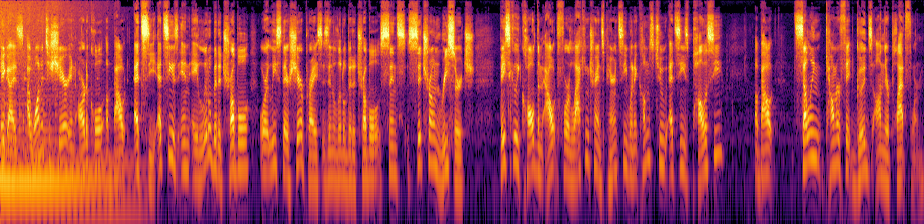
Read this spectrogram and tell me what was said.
Hey guys, I wanted to share an article about Etsy. Etsy is in a little bit of trouble, or at least their share price is in a little bit of trouble since Citron Research basically called them out for lacking transparency when it comes to Etsy's policy about selling counterfeit goods on their platform.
